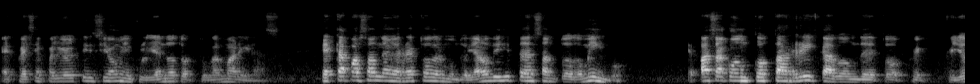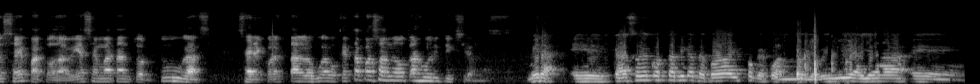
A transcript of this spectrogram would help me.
especies en peligro de extinción, incluyendo tortugas marinas. ¿Qué está pasando en el resto del mundo? Ya lo dijiste de Santo Domingo. ¿Qué pasa con Costa Rica, donde que, que, yo sepa todavía se matan tortugas, se recolectan los huevos? ¿Qué está pasando en otras jurisdicciones? Mira, el caso de Costa Rica te puedo decir porque cuando yo vivía allá eh,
